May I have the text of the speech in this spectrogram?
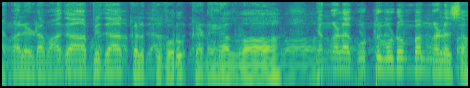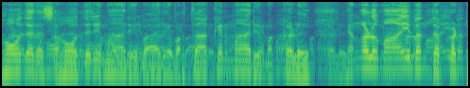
ഞങ്ങളുടെ മാതാപിതാക്കൾക്ക് പൊറുക്കണേ അല്ലാ. ഞങ്ങളെ കൂട്ടുകുടുംബങ്ങൾ സഹോദര സഹോദരിമാര് ഭാര്യ ഭർത്താക്കന്മാര് മക്കൾ ഞങ്ങളുമായി ബന്ധപ്പെട്ട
